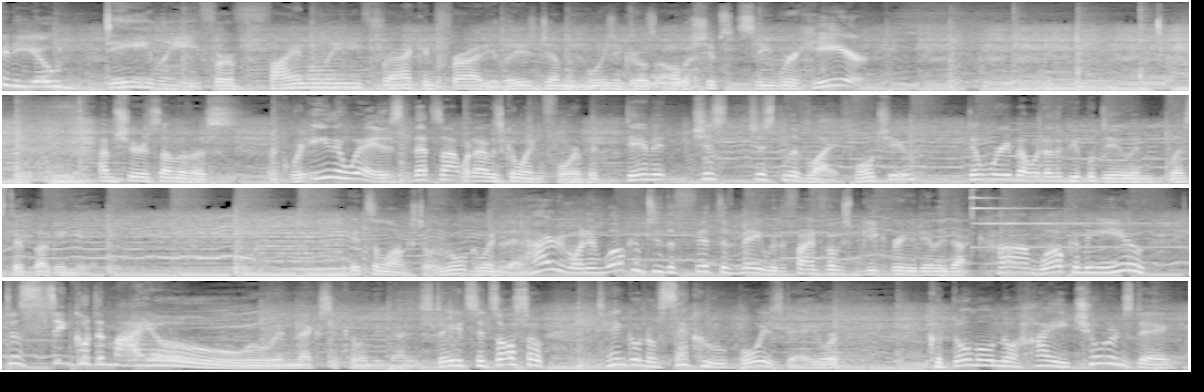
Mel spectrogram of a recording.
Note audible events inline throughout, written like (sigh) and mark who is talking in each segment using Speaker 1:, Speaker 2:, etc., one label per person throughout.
Speaker 1: Radio Daily for finally Frackin' Friday. Ladies and gentlemen, boys and girls, all the ships at sea, we're here. I'm sure some of us are queer. Either way, that's not what I was going for, but damn it, just just live life, won't you? Don't worry about what other people do unless they're bugging you. It's a long story. We won't go into that. Hi, everyone, and welcome to the 5th of May with the fine folks from GeekRadioDaily.com, welcoming you to Cinco de Mayo in Mexico and the United States. It's also Tango no Sekku, Boys' Day, or Kodomo no Hi, Children's Day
